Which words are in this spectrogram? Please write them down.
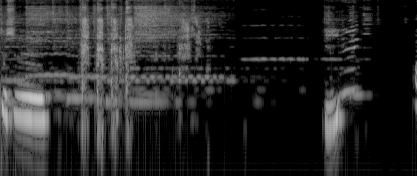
这是？咔咔咔咔！咦？啊！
